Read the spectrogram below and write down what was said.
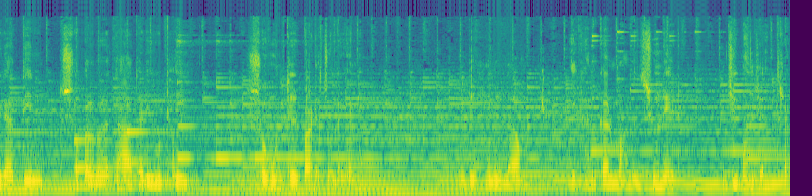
ফেরার দিন সকালবেলা তাড়াতাড়ি উঠেই সমুদ্রের পাড়ে চলে গেলাম দেখে নিলাম এখানকার মানুষজনের জীবনযাত্রা।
